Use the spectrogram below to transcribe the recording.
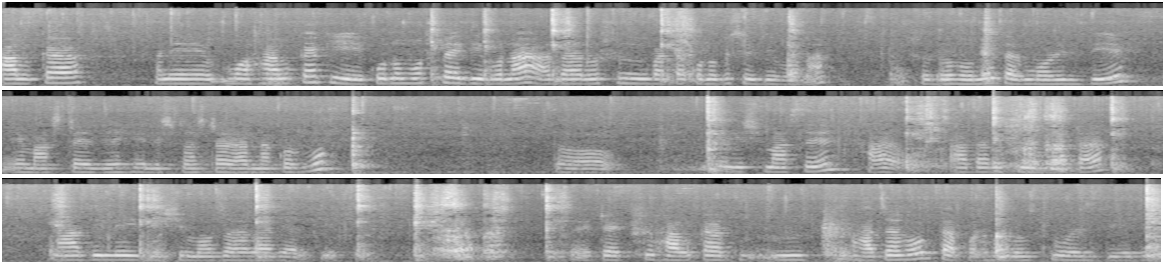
হালকা মানে হালকা কি, কোনো মশলাই দিব না, আদা, রসুন বাটা কোনো কিছুই দিব না। শুধু হলুদ আর মরিচ দিয়ে এই মাছটা যে ইলিশ মাছটা রান্না করব। তো ইলিশ মাছে আদা, রসুন বাটা না দিলেই বেশি মজা লাগে আর কি। তো এটা একটু হালকা ভাজা হোক, তারপর হলুদ মরিচ দিয়ে দিই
